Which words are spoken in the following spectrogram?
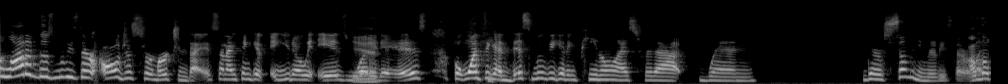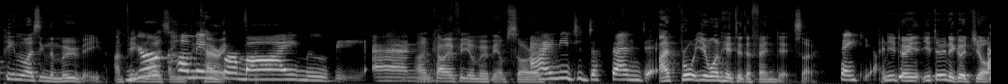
a lot of those movies, they're all just for merchandise. And I think it, you know, it is what Yeah. it is. But once again, this movie getting penalized for that when there are so many movies that are I'm like, not penalizing the movie. I'm penalizing. The movie. You're coming for my movie, and I'm coming for your movie. I'm sorry. I need to defend it. I brought you on here to defend it, so Thank you. and you're doing you're doing a good job.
